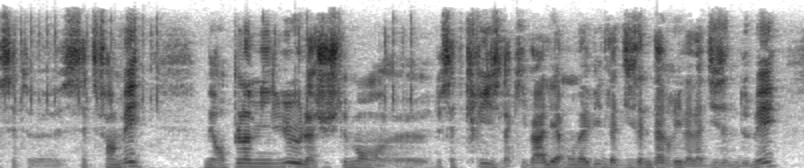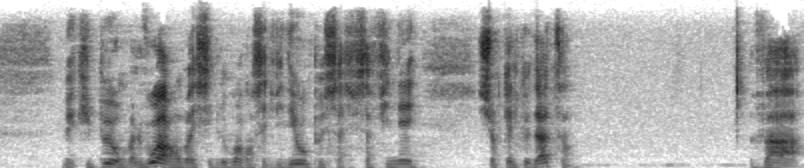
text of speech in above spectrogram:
cette, fin mai, mais en plein milieu là justement euh, de cette crise là qui va aller à mon avis de la dizaine d'avril à la dizaine de mai, mais qui peut, on va le voir, on va essayer de le voir dans cette vidéo, peut s'affiner sur quelques dates, va,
